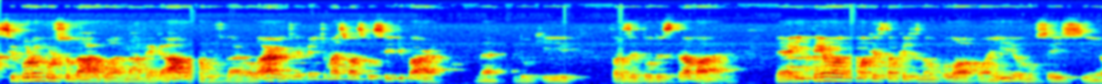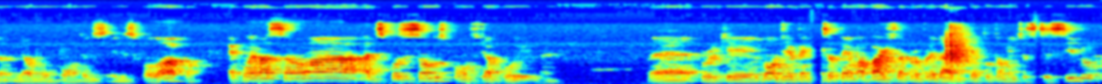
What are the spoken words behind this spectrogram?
se for um curso d'água navegável, um curso d'água larga, de repente é mais fácil você ir de barco, né? Do que fazer todo esse trabalho. É, e tem uma, uma, questão que eles não colocam aí, eu não sei se em algum ponto eles, eles colocam, é com relação à, à disposição dos pontos de apoio, né? É, porque, bom, de repente se eu tenho uma parte da propriedade que é totalmente acessível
